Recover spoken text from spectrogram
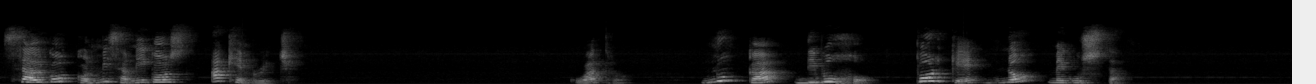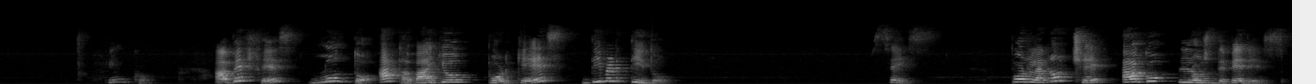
salgo con mis amigos a Cambridge. 4. Nunca dibujo porque no me gusta. 5. A veces monto a caballo porque es divertido. 6. Por la noche hago los deberes,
